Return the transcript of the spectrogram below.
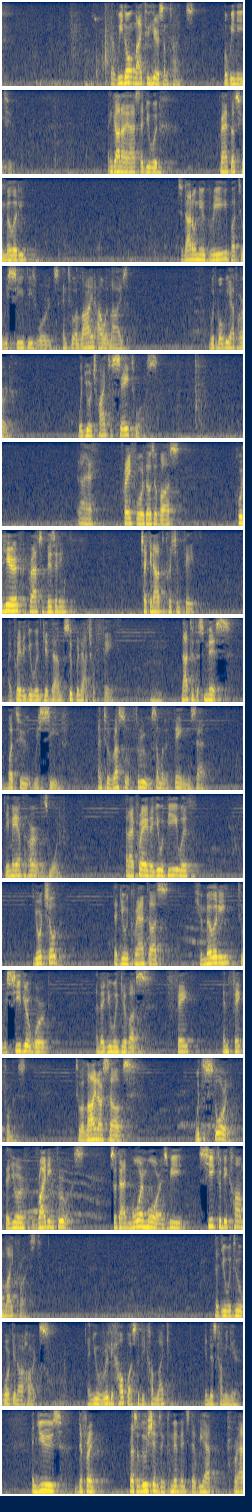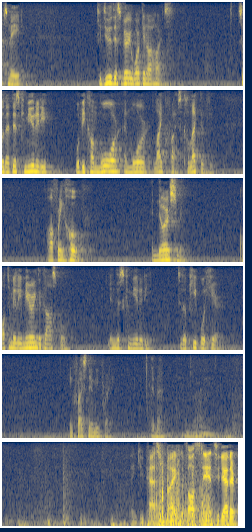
that we don't like to hear sometimes, but we need to. And God, I ask that you would grant us humility to not only agree, but to receive these words and to align our lives with what we have heard, what you are trying to say to us. And I pray for those of us who are here, perhaps visiting, checking out the Christian faith, I pray that you would give them supernatural faith, hmm. not to dismiss, but to receive, and to wrestle through some of the things that they may have heard this morning. And I pray that you would be with your children, that you would grant us humility to receive your word, and that you would give us faith and faithfulness to align ourselves with the story that you're writing through us, so that more and more as we seek to become like Christ, that you would do a work in our hearts and you will really help us to become like Him in this coming year. And use different resolutions and commitments that we have perhaps made to do this very work in our hearts so that this community will become more and more like Christ collectively, offering hope and nourishment, ultimately mirroring the gospel in this community to the people here. In Christ's name we pray. Amen. Thank you, Pastor Mike. Let's all stand together.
